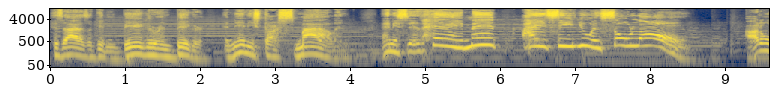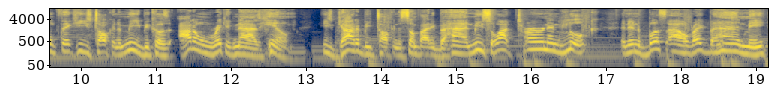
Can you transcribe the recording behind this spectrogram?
his eyes are getting bigger and bigger. And then he starts smiling. And he says, Hey, man, I ain't seen you in so long. I don't think he's talking to me because I don't recognize him. He's got to be talking to somebody behind me. So I turn and look, and in the bus aisle right behind me,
